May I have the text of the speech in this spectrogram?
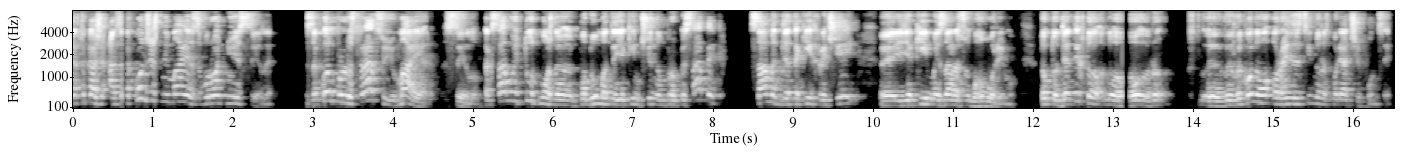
дехто каже, а закон же ж не має зворотньої сили. Закон про люстрацію має силу. Так само і тут можна подумати, яким чином прописати саме для таких речей, е, які ми зараз обговорюємо. Тобто для тих, хто ну, е, виконував організаційно розпорядчі функції.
